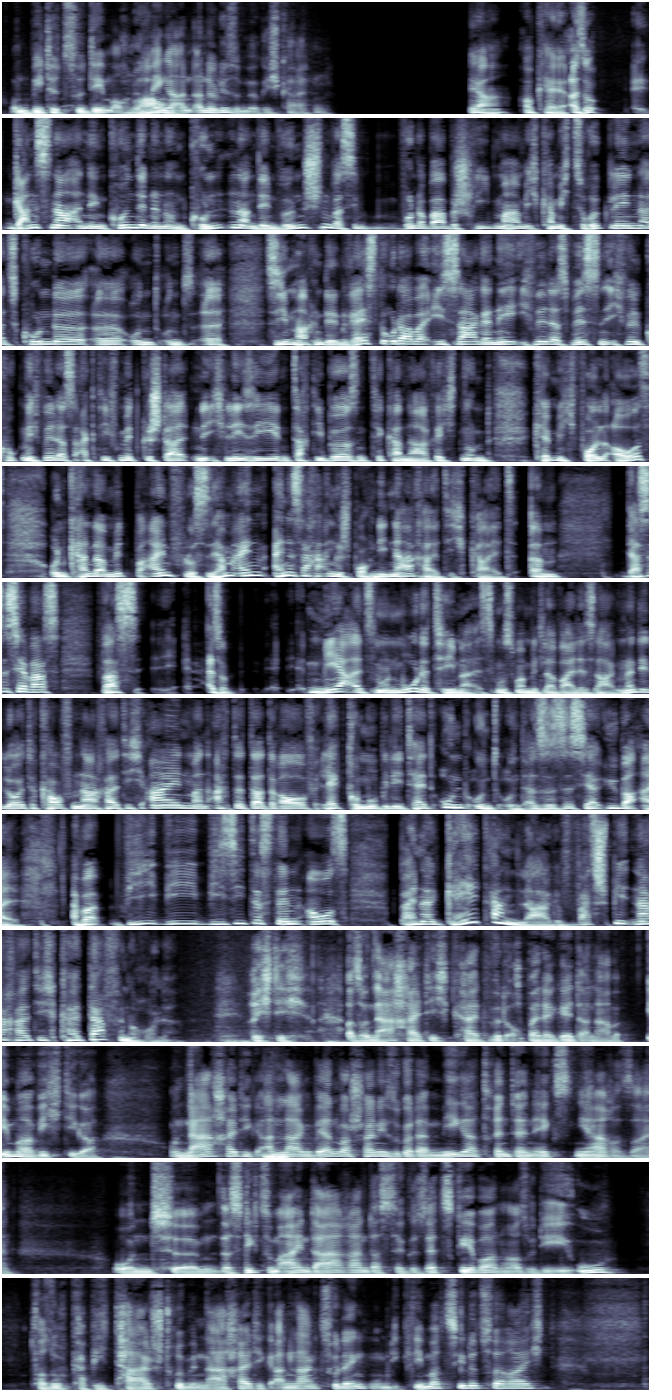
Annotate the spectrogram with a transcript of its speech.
und bietet zudem auch eine wow. Menge an Analysemöglichkeiten. Ja, okay. Also ganz nah an den Kundinnen und Kunden, an den Wünschen, was Sie wunderbar beschrieben haben. Ich kann mich zurücklehnen als Kunde äh, und, und äh, Sie machen den Rest. Oder aber ich sage, nee, ich will das wissen, ich will gucken, ich will das aktiv mitgestalten. Ich lese jeden Tag die Börsenticker-Nachrichten und kenne mich voll aus und kann damit beeinflussen. Sie haben ein, eine Sache angesprochen, die Nachhaltigkeit. Ähm, das ist ja was, was, also mehr als nur ein Modethema ist, muss man mittlerweile sagen. Ne? Die Leute kaufen nachhaltig ein, man achtet darauf, Elektromobilität und, und, und. Also es ist ja überall. Aber wie, wie, wie sieht das denn aus bei einer Geldanlage? Was spielt Nachhaltigkeit da für eine Rolle? Richtig. Also Nachhaltigkeit wird auch bei der Geldannahme immer wichtiger. Und nachhaltige mhm. Anlagen werden wahrscheinlich sogar der Megatrend der nächsten Jahre sein. Und ähm, das liegt zum einen daran, dass der Gesetzgeber, also die EU, versucht, Kapitalströme in nachhaltige Anlagen zu lenken, um die Klimaziele zu erreichen.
